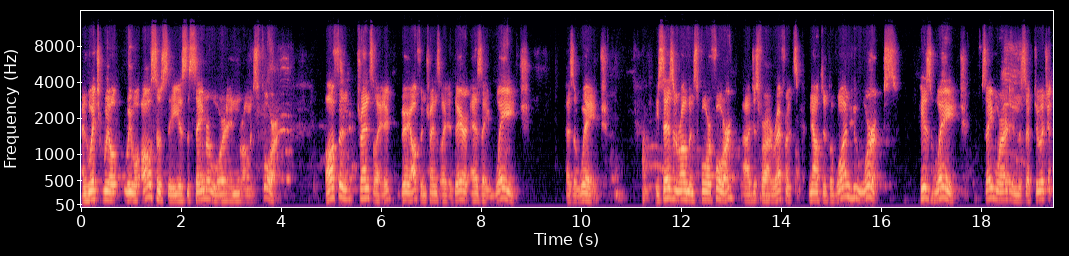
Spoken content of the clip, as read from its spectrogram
and which we'll, we will also see is the same reward in Romans 4. Often translated, very often translated there as a wage, as a wage. He says in Romans 4 4, uh, just for our reference, now to the one who works, his wage, same word in the Septuagint,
